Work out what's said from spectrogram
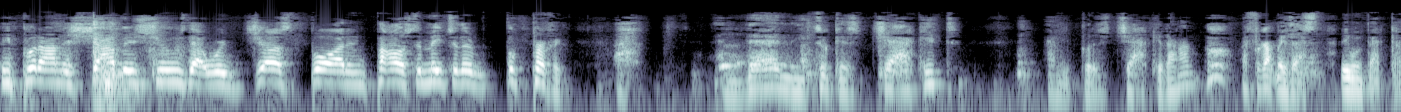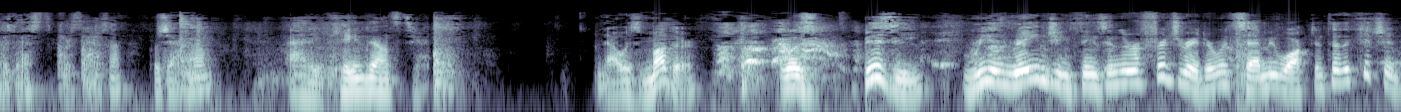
He put on his Shabbos shoes that were just bought and polished and made sure they looked perfect. Ah. And then he took his jacket and he put his jacket on. I forgot my vest. He went back, got his vest, put his vest on, put his jacket on, and he came downstairs. Now his mother was busy rearranging things in the refrigerator when Sammy walked into the kitchen.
